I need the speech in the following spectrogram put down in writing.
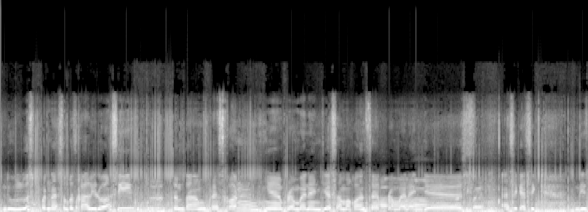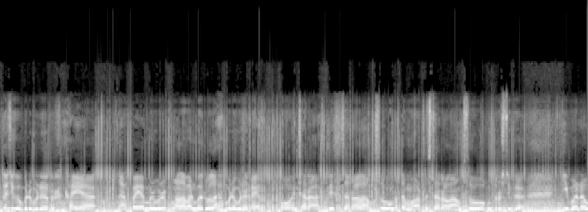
Dulu pernah sempet sekali doang sih Hmm. tentang pressconnya Prambanan Jazz sama konsep Ah, Prambanan Jazz. asik ya. Asik-asik. Di situ juga bener-bener kayak apa ya bener-bener pengalaman baru lah. Bener-bener kayak wawancara artis secara langsung ketemu artis secara langsung. Terus juga gimana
